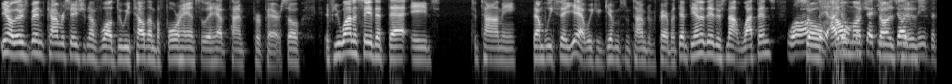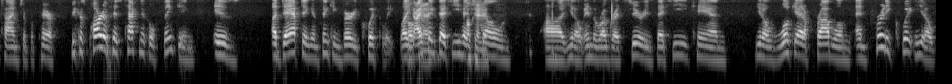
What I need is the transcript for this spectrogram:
you know, there's been conversation of, well, do we tell them beforehand so they have time to prepare? So if you want to say that that aids to Tommy, then we say, yeah, we could give him some time to prepare. But at the end of the day, there's not weapons. Well, I'll so say I don't much think that he does does, his- need the time to prepare because part of his technical thinking is adapting and thinking very quickly. Like I think that he has Okay. shown, uh, you know, in the Rugrats series that he can, you know, look at a problem and pretty quick, you know,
